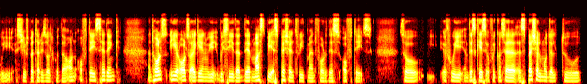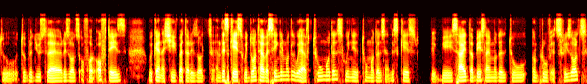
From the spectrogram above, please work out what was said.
we achieved better result with the on-off day setting. And also here also again, we, we see that there must be a special treatment for this off days. So if we, in this case, if we consider a special model to, to, to produce the results of our off days, we can achieve better results. In this case, we don't have a single model, we have two models. We need two models in this case beside the baseline model to improve its results.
